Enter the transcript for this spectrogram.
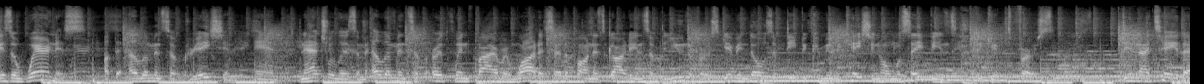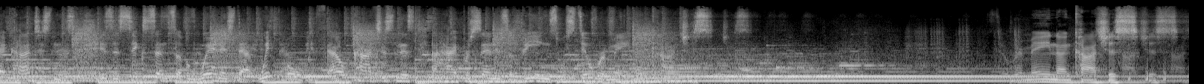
is awareness of the elements of creation and naturalism, elements of earth, wind, fire, and water set upon as guardians of the universe, giving those of deeper communication, Homo sapiens, the gift first. Didn't I tell you that consciousness is a sixth sense of awareness that with or without consciousness, a high percentage of beings will still remain unconscious? Still remain unconscious.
